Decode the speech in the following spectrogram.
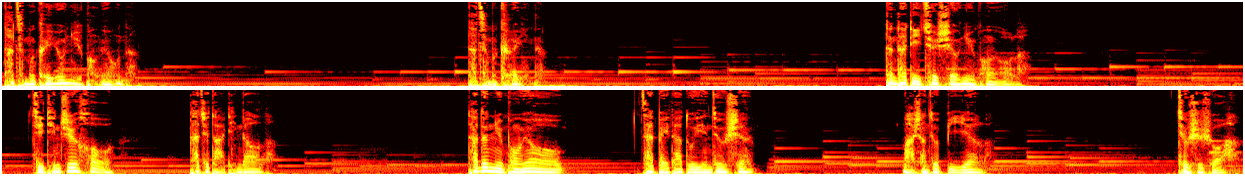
他怎么可以有女朋友呢？他怎么可以呢？他的确是有女朋友了。几天之后。他就打听到了，他的女朋友在北大读研究生，马上就毕业了。就是说啊，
